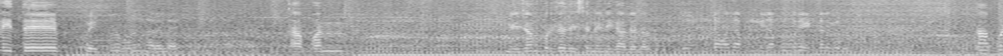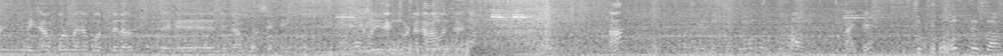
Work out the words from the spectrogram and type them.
आपल्या इथे पेट्रोल भरून झालेलं आहे. तर आपण निजामपूरच्या दिशेने निघालेलो आहोत. दोन मिनिटामध्ये आपण निजामपूरमध्ये एंटर करू. आता आपण निजामपूरमध्ये पोहोचलेलो आहोत. तर हे निजामपूर सिटी हे म्हणजे एक छोटं गावच आहे. हां? काय ते ते सांग.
